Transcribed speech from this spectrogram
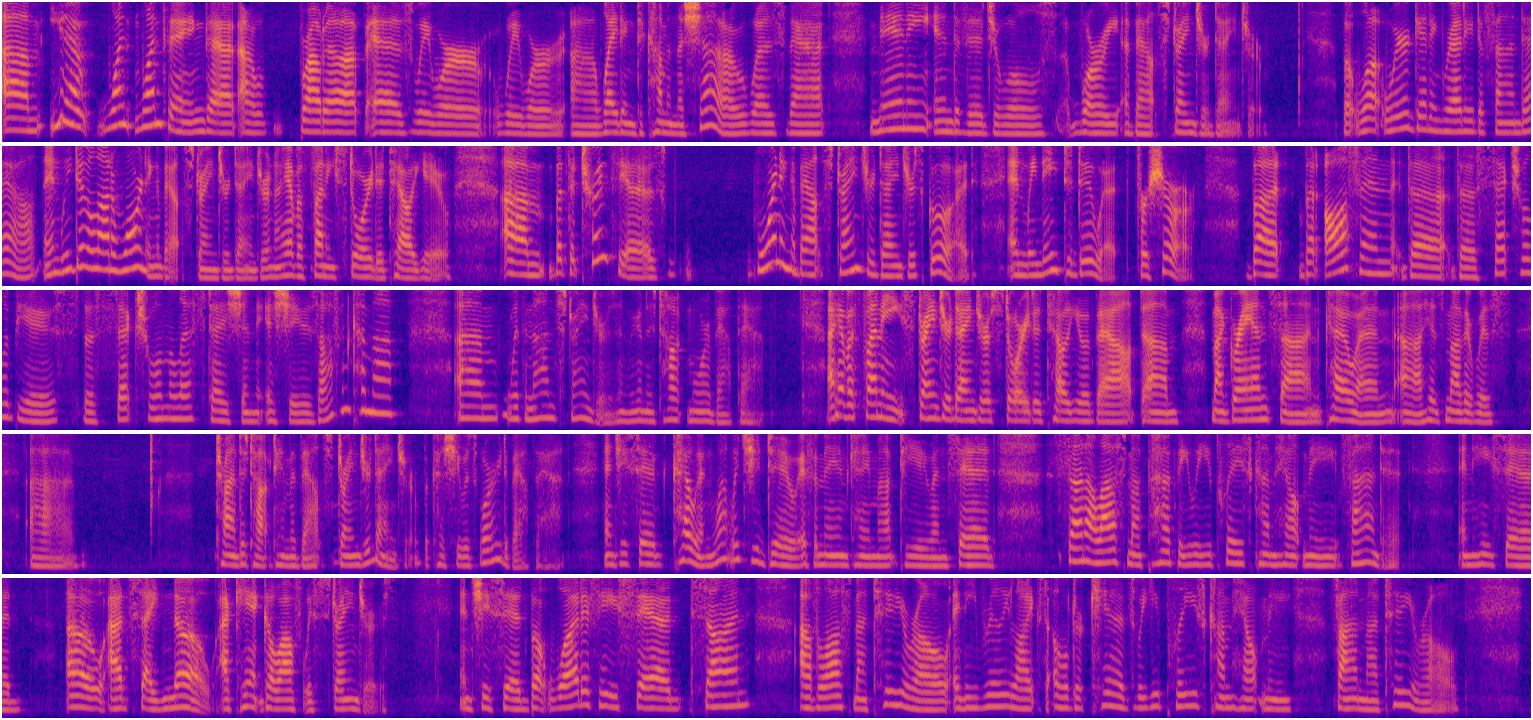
Um, you know, one one thing that I brought up as we were we were uh, waiting to come in the show was that many individuals worry about stranger danger. But what we're getting ready to find out, and we do a lot of warning about stranger danger, and I have a funny story to tell you. Um, but the truth is, warning about stranger danger is good, and we need to do it for sure. But but often the the sexual abuse, the sexual molestation issues often come up um, with non strangers, and we're going to talk more about that. I have a funny stranger danger story to tell you about. Um, my grandson Cohen, uh, his mother was uh, trying to talk to him about stranger danger because she was worried about that, and she said, "Cohen, what would you do if a man came up to you and said?" Son, I lost my puppy. Will you please come help me find it? And he said, Oh, I'd say no, I can't go off with strangers. And she said, But what if he said, Son, I've lost my two year old and he really likes older kids. Will you please come help me find my two year old?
